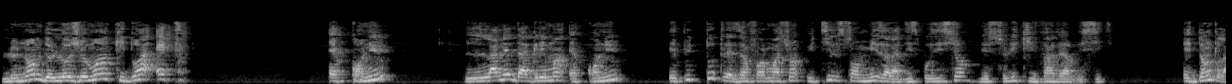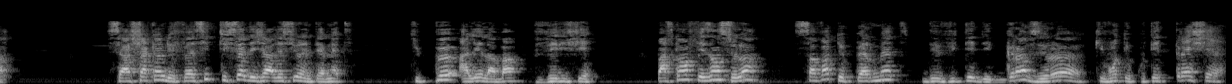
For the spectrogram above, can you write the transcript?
le nombre de logements qui doit être est connu, l'année d'agrément est connue, et puis toutes les informations utiles sont mises à la disposition de celui qui va vers le site. Et donc là, c'est à chacun de faire. Si tu sais déjà aller sur Internet, tu peux aller là-bas vérifier. Parce qu'en faisant cela, ça va te permettre d'éviter des graves erreurs qui vont te coûter très cher,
